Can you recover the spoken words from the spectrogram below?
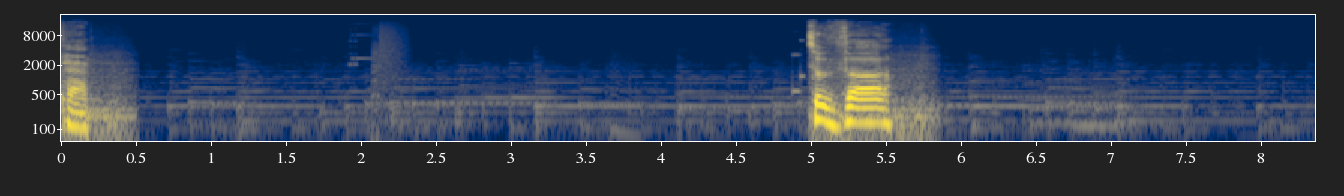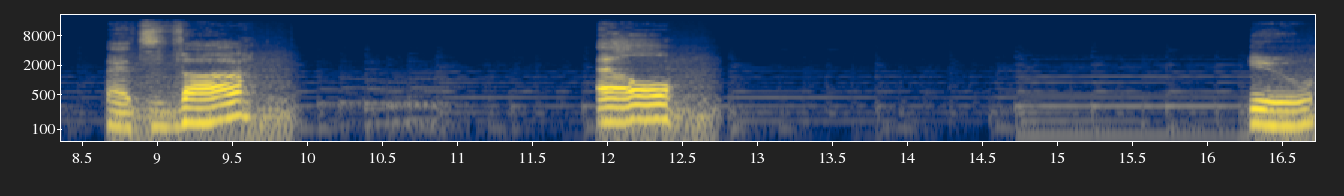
Okay. So the. It's the. L. U.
